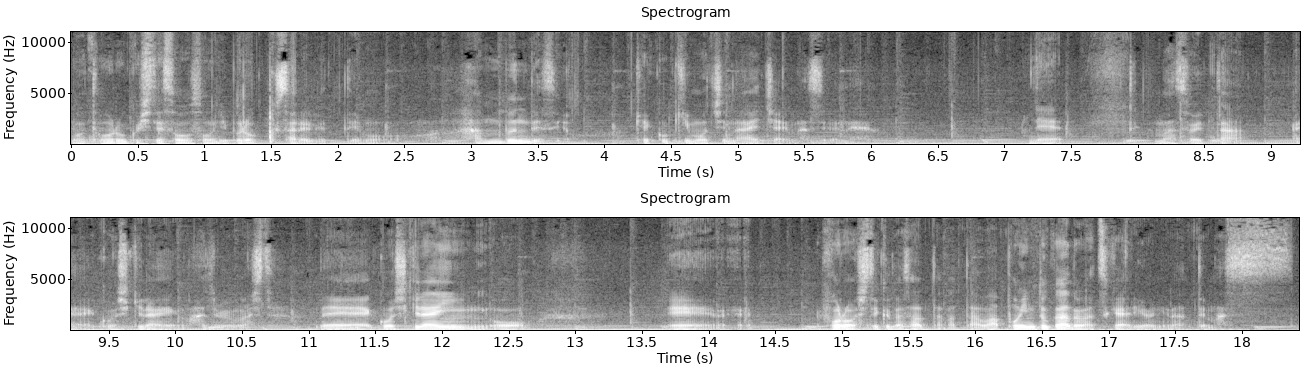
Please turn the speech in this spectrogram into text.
もう登録して早々にブロックされるってもう半分ですよ。結構気持ち泣いちゃいますよね。でまあそういった、えー、公式 LINE を始めました。で公式 LINE を、えー、フォローしてくださった方はポイントカードが使えるようになってます。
